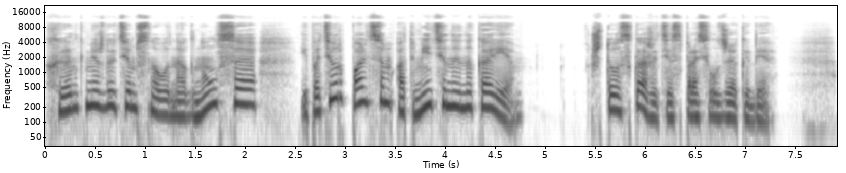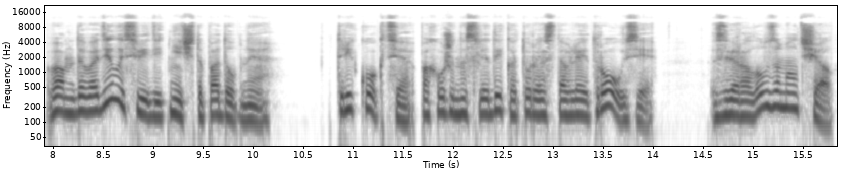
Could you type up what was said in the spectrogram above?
Хэнк, между тем, снова нагнулся и потер пальцем отметины на коре. «Что скажете?» — спросил Джекоби. «Вам доводилось видеть нечто подобное?» «Три когтя, похожи на следы, которые оставляет Роузи». Зверолов замолчал.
